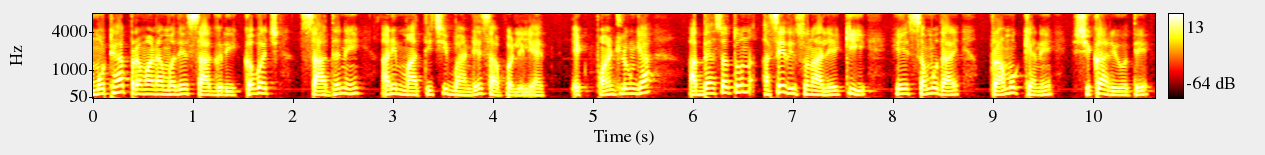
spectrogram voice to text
मोठ्या प्रमाणामध्ये सागरी कवच साधने आणि मातीची भांडे सापडलेली आहेत. एक पॉईंट लिहून घ्या. अभ्यासातून असे दिसून आले की हे समुदाय प्रामुख्याने शिकारी होते.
